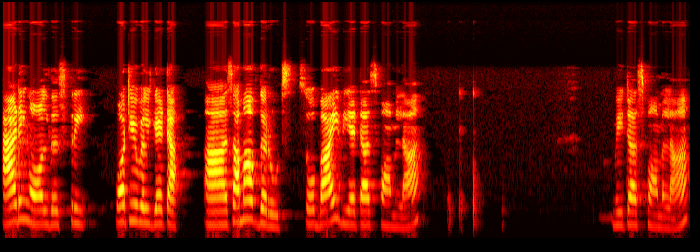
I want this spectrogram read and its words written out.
Adding all this 3, what you will get? Uh, uh, sum of the roots. So, by Vieta's formula, Vieta's formula,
